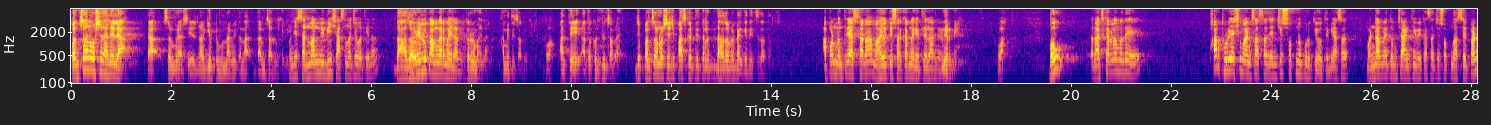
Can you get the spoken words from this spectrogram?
पंचावन्न वर्ष झालेल्या त्या सर्व अशी योजना गिफ्ट म्हणून आम्ही त्यांना आम्ही चालू केली. म्हणजे सन्मान निधी शासनाच्या वतीनं दहा हजार घरेलू कामगार महिलांना. करोड महिलांना. आम्ही ते चालू केलं. आणि ते आता कंटिन्यू चालू आहे. जे पंचावन्न वर्षाची पास करतील त्यांना ते दहा हजार रुपये बँकेत द्यायचे जातात. आपण मंत्री असताना महायुती सरकारनं घेतलेला निर्णय. वा. भाऊ राजकारणामध्ये फार थोडी अशी माणसं असतात ज्यांची स्वप्नपूर्ती होते. मी असं म्हणणार नाही तुमच्या आणखी विकासाचे स्वप्न असेल पण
